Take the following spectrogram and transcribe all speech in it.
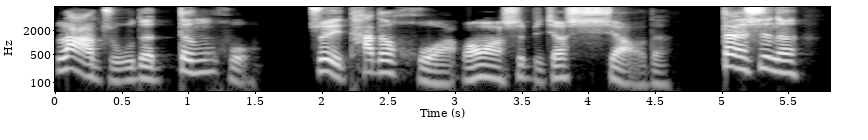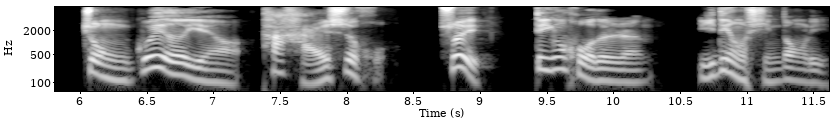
蜡烛的灯火，所以它的火啊往往是比较小的，但是呢，总归而言哦，它还是火，所以丁火的人一定有行动力，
